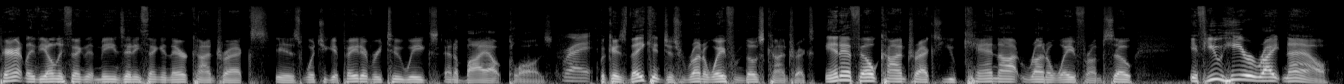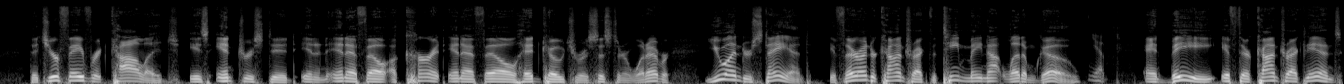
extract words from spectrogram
apparently the only thing that means anything in their contracts is what you get paid every two weeks and a buyout clause Right. because they can just run away from those contracts. NFL contracts you cannot run away from. So if you hear right now that your favorite college is interested in an NFL, a current NFL head coach or assistant or whatever, you understand if they're under contract, the team may not let them go. Yep. And B, if their contract ends,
